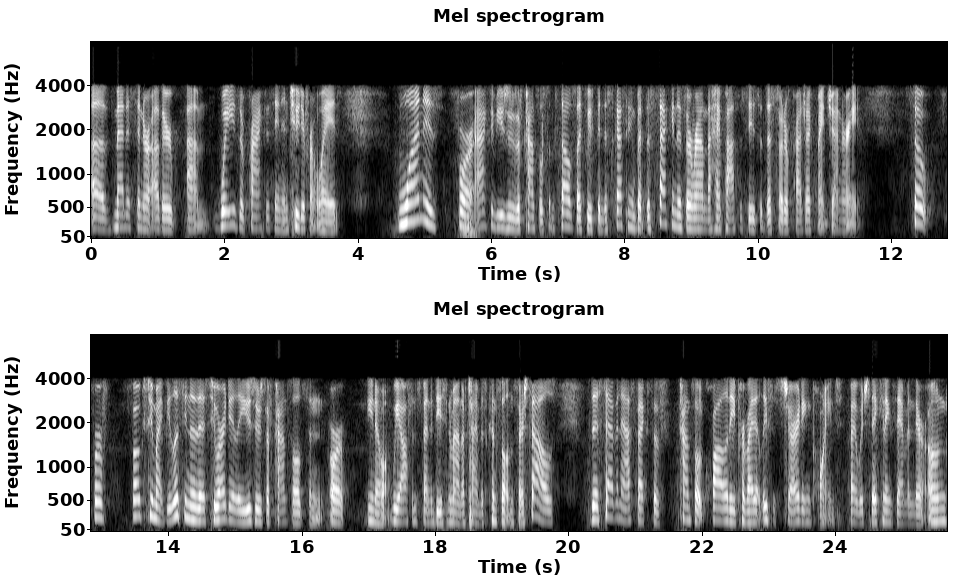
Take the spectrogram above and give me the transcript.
of medicine or other um, ways of practicing in two different ways. One is for active users of consults themselves, like we've been discussing, but the second is around the hypotheses that this sort of project might generate. So, for folks who might be listening to this who are daily users of consults and or you know we often spend a decent amount of time as consultants ourselves the seven aspects of consult quality provide at least a starting point by which they can examine their own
